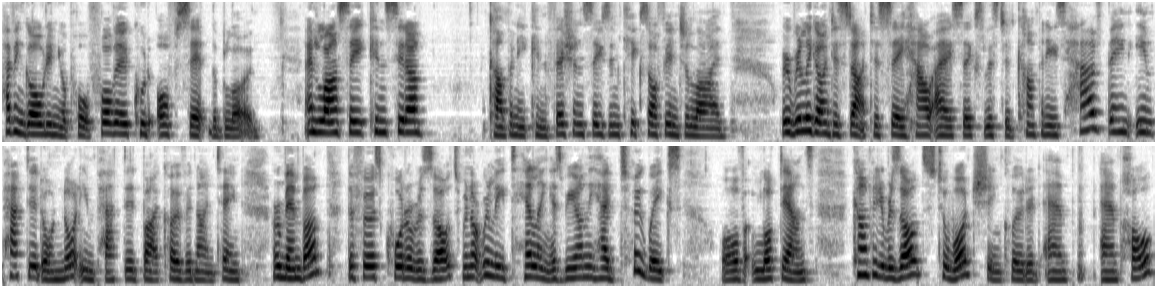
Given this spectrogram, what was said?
having gold in your portfolio could offset the blow. And lastly, consider company confession season kicks off in July. We're really going to start to see how ASX listed companies have been impacted or not impacted by COVID 19. Remember, the first quarter results were not really telling as we only had two weeks of lockdowns. Company results to watch included Amp- Ampol,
